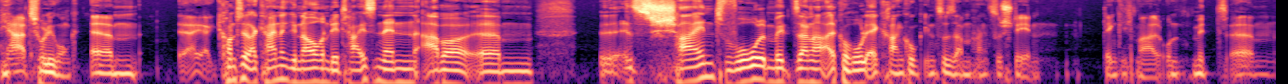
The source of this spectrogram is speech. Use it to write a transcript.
Ja, Entschuldigung. Ähm, er konnte da keine genaueren Details nennen, aber ähm, äh, es scheint wohl mit seiner Alkoholerkrankung in Zusammenhang zu stehen, denke ich mal, und mit ähm,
